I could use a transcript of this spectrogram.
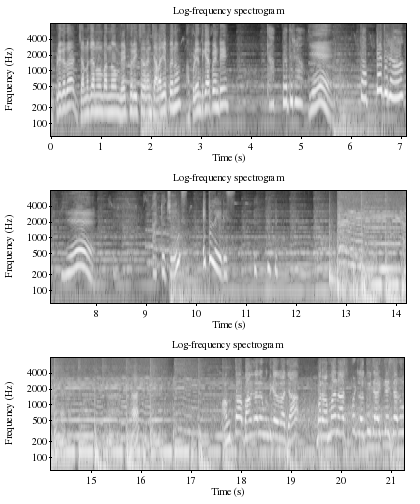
ఇప్పుడే కదా జన్మ జన్మల బంధం మేట్ ఫర్ అని చాలా చెప్పాను. అప్పుడు ఎంత గ్యాప్ ఏంటి? తప్పదురా. ఏ? తప్పదురా. ఏ? అటు జెంట్స్ ఇటు లేడీస్? అంతా బాగానే ఉంది కదా రాజా. మరి అమ్మాయిని హాస్పిటల్ ఎందుకు జాయిన్ చేశారు?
